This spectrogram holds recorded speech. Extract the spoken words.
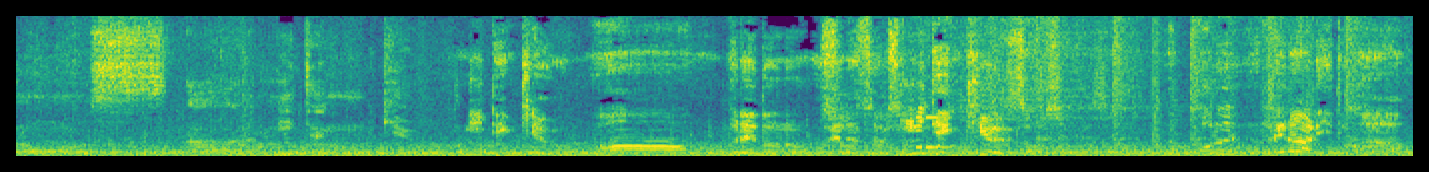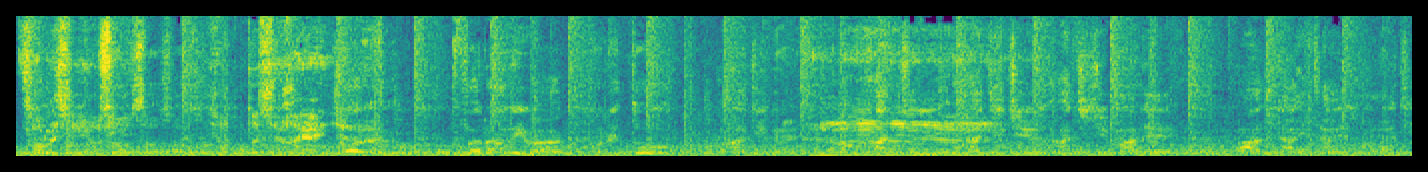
のすあ2.9 2.9ああブレードの上のやつ。そうそうそう2.9そうそうそう。ポルフェラーリとかポルシェより。そうそうそうそうとして速いんじゃないれファラーリはこれと同じぐらい。あの80 80, 80までは大体同じ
